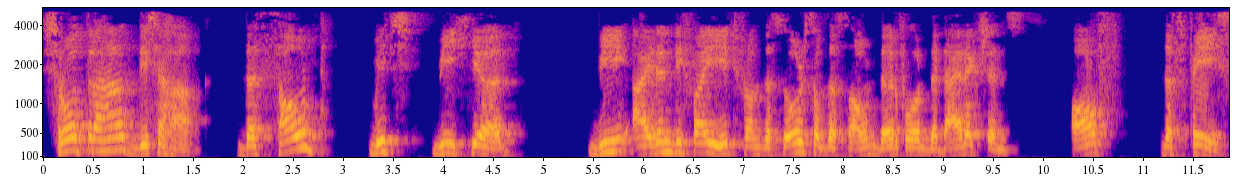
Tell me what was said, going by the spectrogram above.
Shrotraha Dishaha, the sound which we hear, we identify it from the source of the sound, therefore the directions of the space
